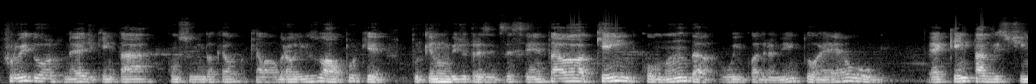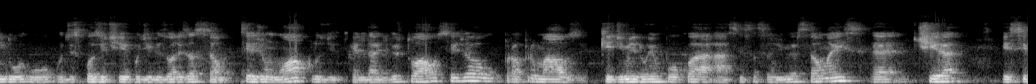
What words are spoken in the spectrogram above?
fruidor, né, de quem está consumindo aquela, aquela obra audiovisual. Por quê? Porque num vídeo 360, quem comanda o enquadramento é o é quem está vestindo o, o, dispositivo de visualização, seja um óculos de realidade virtual, seja o próprio mouse, que diminui um pouco a, a sensação de imersão, mas é, tira esse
